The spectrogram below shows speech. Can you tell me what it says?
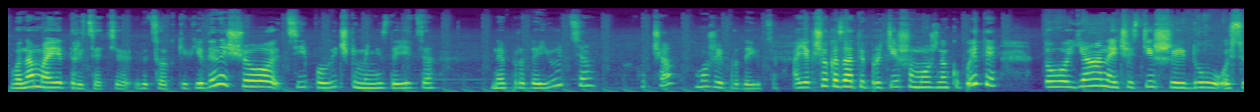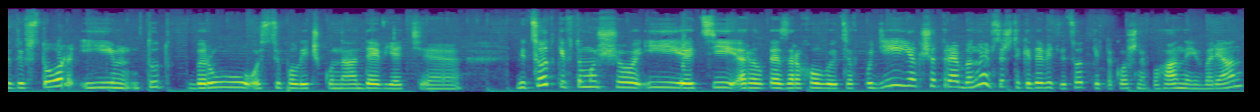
вона має 30%. Єдине, що ці полички, мені здається, не продаються. Хоча, може, і продаються. А якщо казати про ті, що можна купити, то я найчастіше йду ось сюди в стор і тут беру ось цю поличку на 9 відсотків, тому що і ці РЛТ зараховуються в події, якщо треба. Ну і все ж таки 9% також непоганий варіант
